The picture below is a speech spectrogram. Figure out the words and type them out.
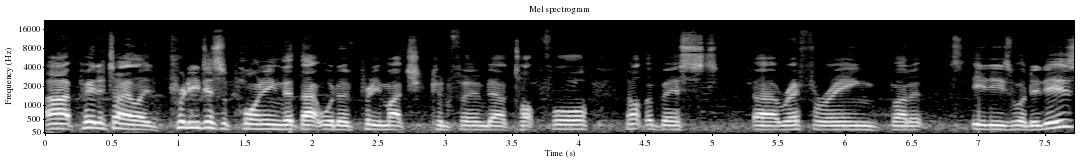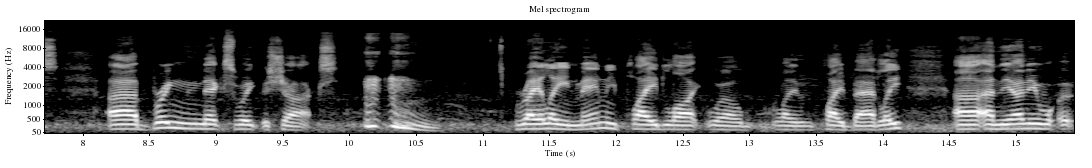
Uh, Peter Taylor, pretty disappointing that that would have pretty much confirmed our top four. Not the best uh, refereeing, but it, it is what it is. Uh, bring next week the Sharks. Raylene Manly played like well, played badly, uh, and the only w-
